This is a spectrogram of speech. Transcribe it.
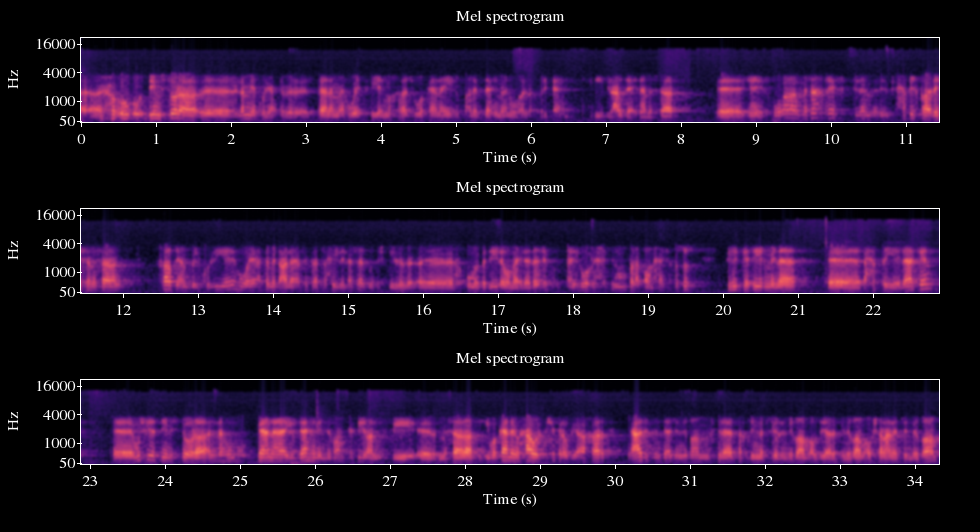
ديمستورا آه، لم يكن يعتبر استانا هو هي المخرج. هو كان يطالب دائما والأمريكان بالعودة إلى مسار آه، جنيف ومسار جنيف في الحقيقة ليس مسارا خاطئا بالكلية. هو يعتمد على فكرة رحيل الأسد وتشكيل آه، حكومة بديلة وما إلى ذلك. وبالتالي هو من حيث المنطلق ومن حيث الأسس فيه الكثير من الاحقيه لكن مشكلة ديمستورا أنه كان يداهن النظام كثيرا في آه، مساراته وكان يحاول بشكل أو بآخر إعادة إنتاج النظام من خلال تقديم نفسه للنظام أو زيادة النظام أو شرعنه النظام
